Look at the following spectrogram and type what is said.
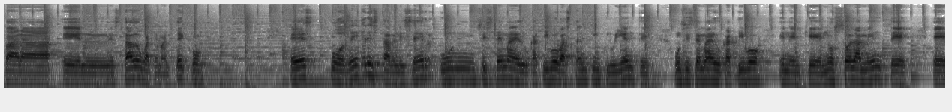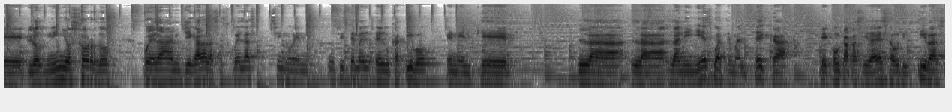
para el Estado guatemalteco es poder establecer un sistema educativo bastante incluyente, un sistema educativo en el que no solamente eh, los niños sordos puedan llegar a las escuelas, sino en un sistema educativo en el que la, niñez guatemalteca eh, con capacidades auditivas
